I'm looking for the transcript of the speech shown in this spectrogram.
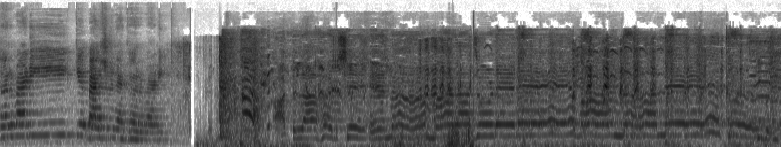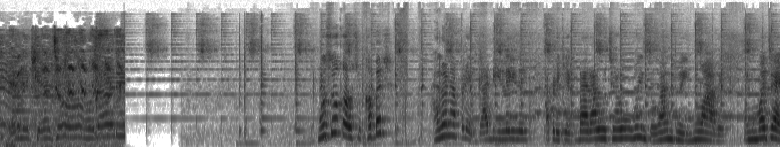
ઘરવાળી કે બાજુના ઘરવાળી? આટલા હશે એના મારા જોડે રે માના લેખ. એને કેજો રડી. હું શું કહું છું ખબર છે? હાલો ને આપણે ગાડી લઈ લઈ. આપણે ક્યાંક બહાર આવું જવું હોય ને તો વાંધો ન આવે અને મજા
